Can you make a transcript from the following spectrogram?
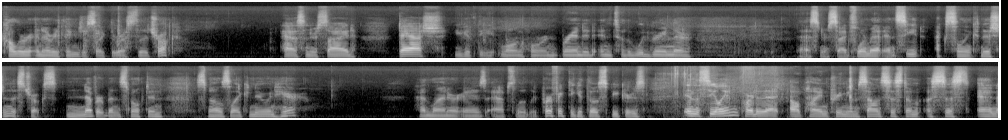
color and everything, just like the rest of the truck. Passenger side dash, you get the Longhorn branded into the wood grain there. Passenger side floor mat and seat, excellent condition. This truck's never been smoked in. Smells like new in here. Headliner is absolutely perfect. You get those speakers in the ceiling, part of that Alpine premium sound system, assist and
